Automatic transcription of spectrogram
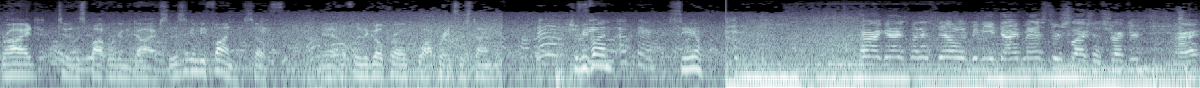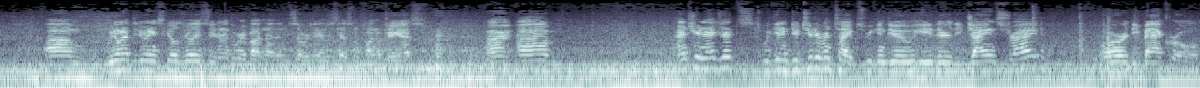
ride to the spot we're going to dive. So this is going to be fun. So yeah, hopefully the GoPro cooperates this time. Should be fun. Up there. See you. All right, guys, my name's Dale. I'm gonna be the dive master slash instructor. All right. Um, we don't have to do any skills really, so you don't have to worry about nothing. So we're gonna just have some fun, okay, guys? All right. Um, entry and exits. We can do two different types. We can do either the giant stride or the back roll.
